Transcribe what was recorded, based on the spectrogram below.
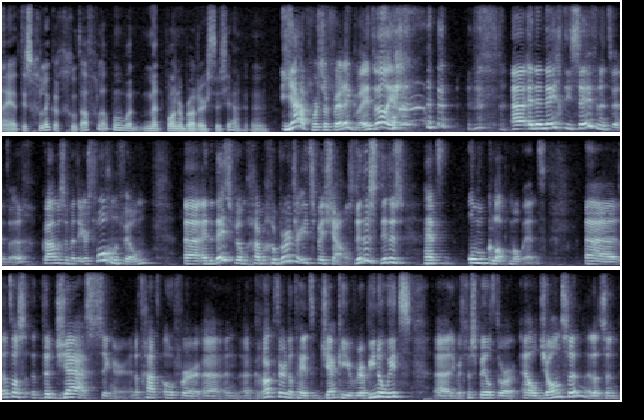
Nou ja, het is gelukkig goed afgelopen met Warner Brothers, dus ja. Uh. Ja, voor zover ik weet wel, ja. uh, en in 1927 kwamen ze met de eerstvolgende film. en in deze film gebeurt er iets speciaals. Dit is, dit is het omklapmoment. Uh, dat was The Jazz Singer. En dat gaat over uh, een, een, karakter, dat heet Jackie Rabinowitz. Uh, die werd gespeeld door Al Johnson. Dat is een,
